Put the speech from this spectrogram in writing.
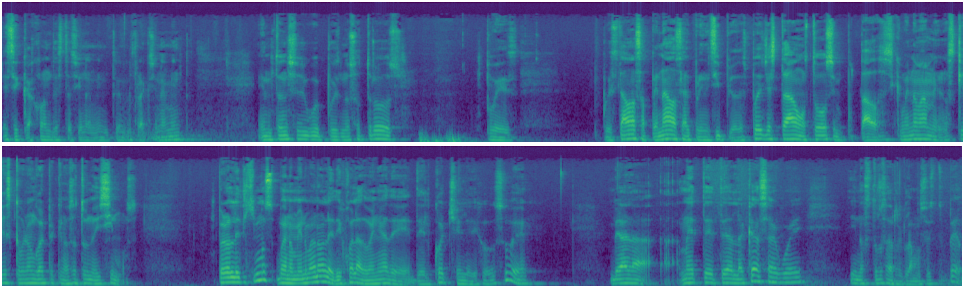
ese cajón de estacionamiento en el fraccionamiento. Entonces, güey, pues nosotros, pues, pues estábamos apenados al principio. Después ya estábamos todos emputados. Así que, bueno, mames, nos quieres cobrar un golpe que nosotros no hicimos. Pero le dijimos, bueno, mi hermano le dijo a la dueña de, del coche, le dijo, sube, ve la, métete a la casa, güey, y nosotros arreglamos este pedo.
